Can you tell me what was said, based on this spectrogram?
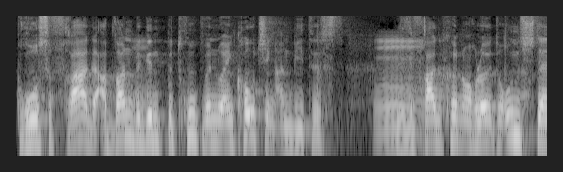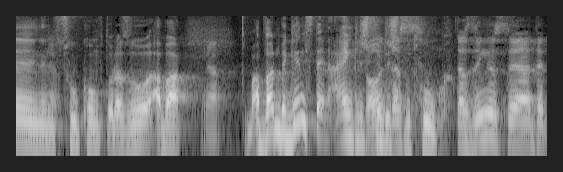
große Frage. Ab wann beginnt Betrug, wenn du ein Coaching anbietest? Diese Frage können auch Leute uns stellen in Zukunft oder so, aber Ja. ab wann beginnt es denn eigentlich für dich das, Betrug? Das Ding ist, der, der,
